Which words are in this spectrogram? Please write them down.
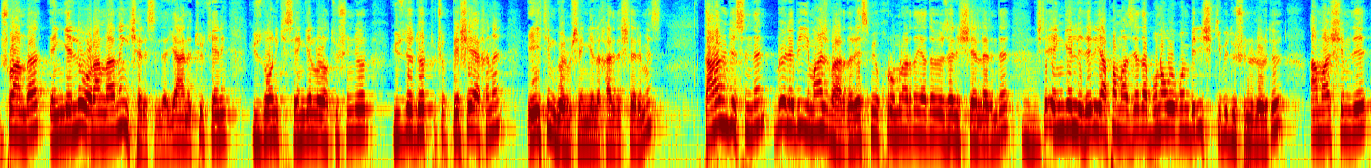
şu anda engelli oranlarının içerisinde yani Türkiye'nin yüzde 12'si engelli olarak düşünülüyor. Yüzde 4,5-5'e yakını eğitim görmüş engelli kardeşlerimiz. Daha öncesinden böyle bir imaj vardı resmi kurumlarda ya da özel iş yerlerinde. İşte engellidir yapamaz ya da buna uygun bir iş gibi düşünülürdü. Ama şimdi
